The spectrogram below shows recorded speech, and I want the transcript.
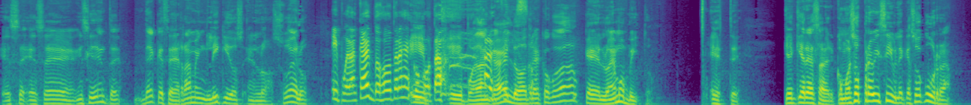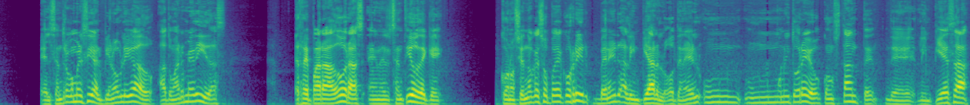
ese, ese incidente de que se derramen líquidos en los suelos. Y puedan caer dos o tres escocotados. Y, puedan caer dos o tres escocotados, que lo hemos visto. Este, ¿Qué quiere saber? Como eso es previsible que eso ocurra, el centro comercial viene obligado a tomar medidas reparadoras en el sentido de que, conociendo que eso puede ocurrir, venir a limpiarlo o tener un, monitoreo constante de limpieza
